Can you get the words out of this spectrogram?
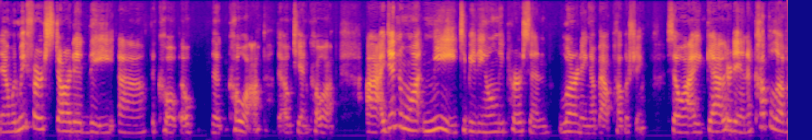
Now, when we first started the uh, the co the co-op, the OTN co-op, I didn't want me to be the only person learning about publishing. So I gathered in a couple of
